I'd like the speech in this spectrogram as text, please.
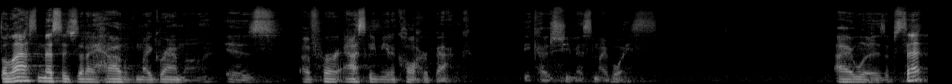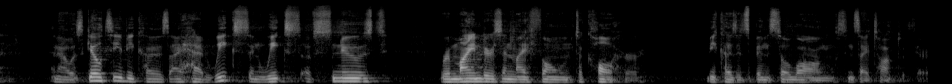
the last message that I have of my grandma is of her asking me to call her back because she missed my voice. I was upset and I was guilty because I had weeks and weeks of snoozed reminders in my phone to call her because it's been so long since I talked with her.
